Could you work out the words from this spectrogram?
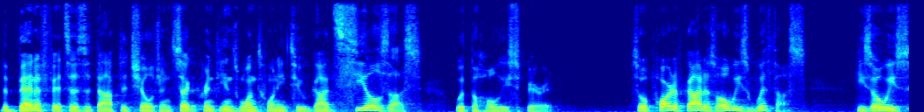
The benefits as adopted children. 2 Corinthians 1.22, God seals us with the Holy Spirit. So a part of God is always with us. He's always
